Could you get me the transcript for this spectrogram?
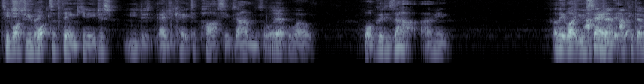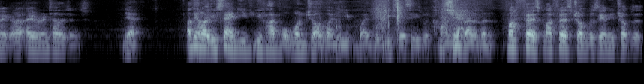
teaches what you what to think. You know, you just you just educate to pass exams or whatever. Yeah. Well, what good is that? I mean, I think like you were saying, academic, that- uh, over intelligence. yeah. I think, like you were saying, you've you've had what one job when you where the GCSEs were kind Yeah. of relevant, My first, my first job was the only job that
